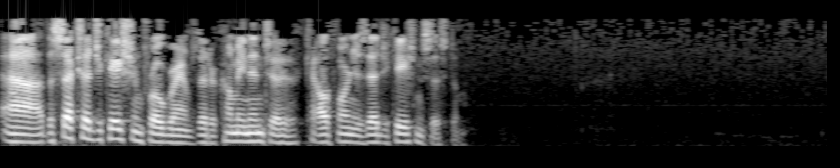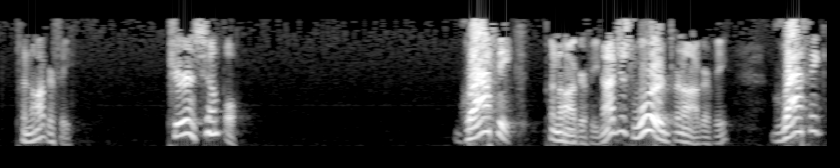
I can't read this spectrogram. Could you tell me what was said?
Uh, the sex education programs that are coming into California's education system. Pornography. Pure and simple. Graphic pornography. Not just word pornography. Graphic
